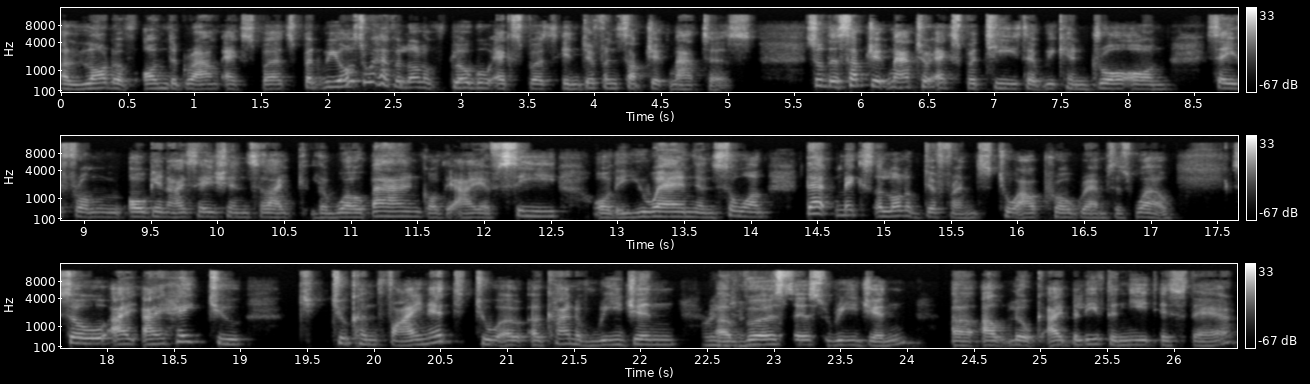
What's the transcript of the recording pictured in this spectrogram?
a lot of on the ground experts, but we also have a lot of global experts in different subject matters. So the subject matter expertise that we can draw on, say, from organizations like the World Bank or the IFC or the UN and so on, that makes a lot of difference to our programs as well. So I, I hate to to confine it to a, a kind of region, uh, region. Uh, versus region uh, outlook. I believe the need is there.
